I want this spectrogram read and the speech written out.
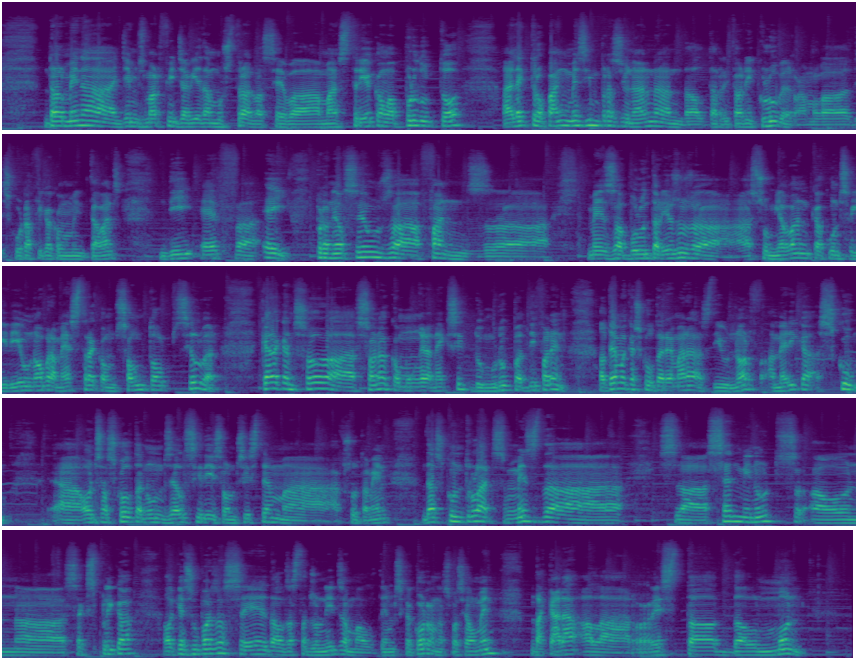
Realment a James Murphy ja havia demostrat la seva mestria com a productor electropunk més impressionant del territori Cluber, amb la discogràfica, com hem dit abans, DFA. Però ni els seus uh, fans uh, més voluntariosos uh, assumiaven que aconseguiria una obra mestra com Sound Top Silver. Cada cançó uh, sona com un gran èxit d'un grup diferent. El tema que escoltarem ara es diu North America Scum, eh, on s'escolten uns LCD Sound System eh, absolutament descontrolats. Més de uh, 7 minuts on uh, s'explica el que suposa ser dels Estats Units amb el temps que corren, especialment de cara a la resta del món.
